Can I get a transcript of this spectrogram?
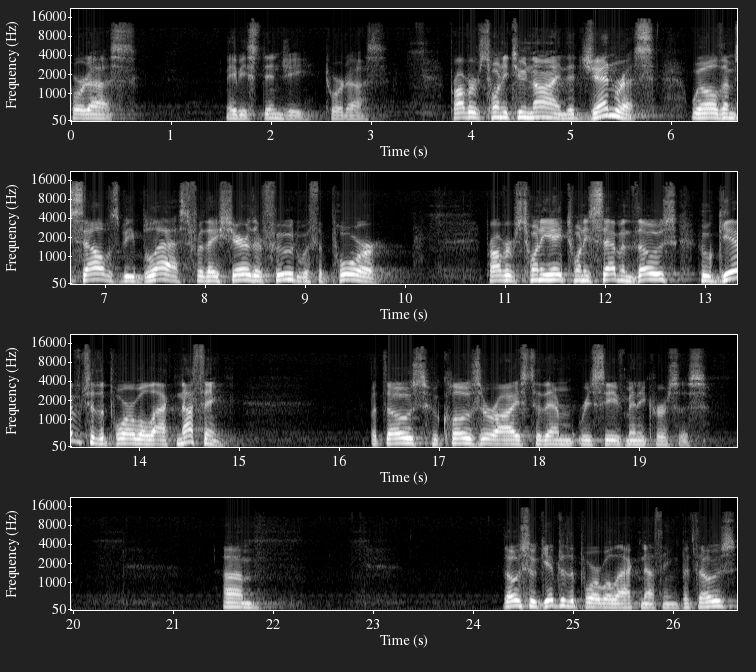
toward us, maybe stingy toward us. Proverbs 22 9, the generous will themselves be blessed, for they share their food with the poor. Proverbs 28 27, those who give to the poor will lack nothing, but those who close their eyes to them receive many curses. Um, those who give to the poor will lack nothing, but those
